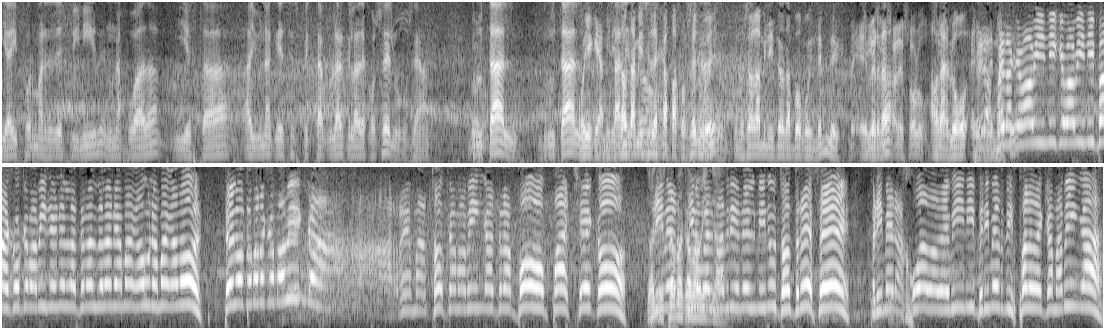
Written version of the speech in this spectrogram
y hay formas de definir en una jugada y está hay una que es espectacular que la de José Lu, o sea, brutal, brutal. Oye, que a Militao talento también se le escapa a José Lu, ¿eh? Que no salga Militao tampoco indemne. Es Sí, verdad. sí, sale solo. Ahora, luego el Espera, remate. espera, que va Vini, que va Vini, Paco, que va Vini en el lateral del área, maga una, maga dos. Pelota para Camavinga. Remató Camavinga, atrapó Pacheco. ¿Dónde Primer tiro del? Madrid en el minuto 13. Primera jugada de Vini, primer disparo de Camavinga.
